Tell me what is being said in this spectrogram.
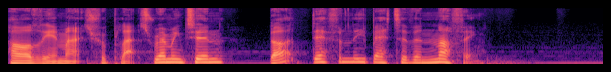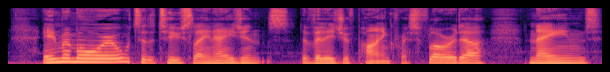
hardly a match for Platt's Remington, but definitely better than nothing. In memorial to the two slain agents, the village of Pinecrest, Florida, named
